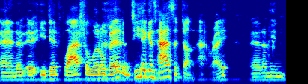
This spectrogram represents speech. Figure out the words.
And it, it- he did flash a little bit, and Tee Higgins hasn't done that, right? And I mean,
